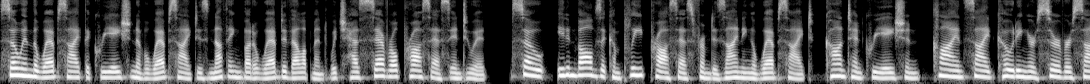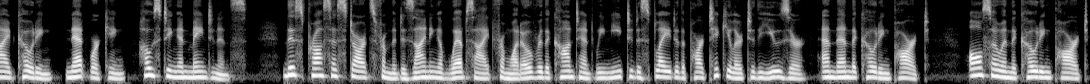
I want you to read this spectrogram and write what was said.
So in the website the creation of a website is nothing but a web development which has several process into it. So, it involves a complete process from designing a website, content creation, client-side coding or server-side coding, networking, hosting and maintenance. This process starts from the designing of website from whatever the content we need to display to the particular to the user, and then the coding part. Also in the coding part,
